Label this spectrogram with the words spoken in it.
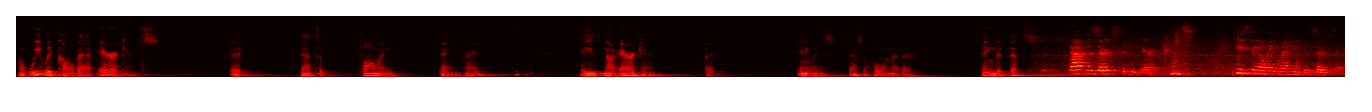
Well, we would call that arrogance, but that's a fallen thing, right? He's not arrogant, anyways, that's a whole nother thing, but that's. God deserves to be arrogant. He's the only one who deserves it.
